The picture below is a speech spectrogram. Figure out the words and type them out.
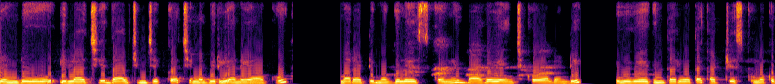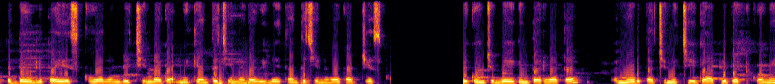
రెండు ఇలాచి దాల్చిన చెక్క చిన్న బిర్యానీ ఆకు మరాఠీ ముగ్గులు వేసుకొని బాగా వేయించుకోవాలండి. ఇవి వేగిన తర్వాత కట్ చేసుకుని ఒక పెద్ద ఉల్లిపాయ వేసుకోవాలండి. చిన్నగా మీకు ఎంత చిన్నగా వీలైతే అంత చిన్నగా కట్ చేసుకో కొంచెం వేగిన తర్వాత మూడు పచ్చిమిర్చి ఘాట్లు పెట్టుకొని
